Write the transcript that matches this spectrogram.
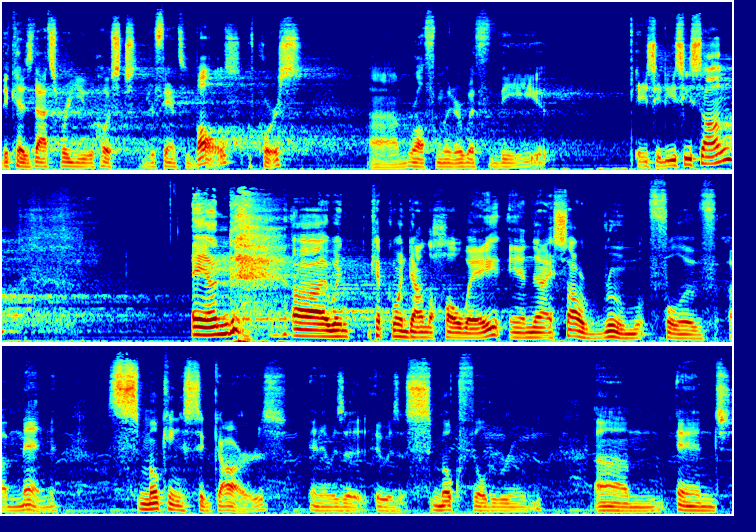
because that's where you host your fancy balls. Of course, um, we're all familiar with the ACDC song. And uh, I went, kept going down the hallway, and then I saw a room full of uh, men smoking cigars, and it was a it was a smoke filled room, um, and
